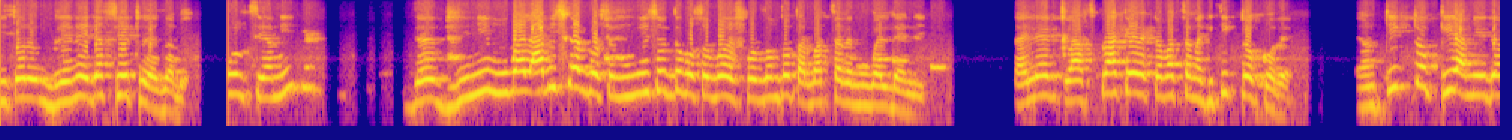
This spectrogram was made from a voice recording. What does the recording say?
ভিতরে ব্রেনে এটা সেট হয়ে যাবে। বলছি আমি যে যিনি মোবাইল আবিষ্কার করছেন উনি চোদ্দ বছর বয়স পর্যন্ত তার বাচ্চারে মোবাইল দেয় নাই। তাইলে ক্লাস প্রাকের একটা বাচ্চা নাকি টিকটক করে। এখন টিকটক কি? আমি এটা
